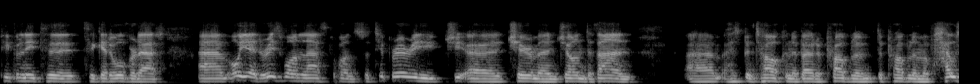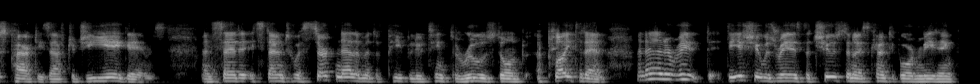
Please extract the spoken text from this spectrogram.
People need to to get over that. Um, oh yeah, there is one last one. So Tipperary uh, chairman John Devane um, has been talking about a problem, the problem of house parties after GAA games, and said it's down to a certain element of people who think the rules don't apply to them. And then re- the issue was raised at Tuesday night's county board meeting.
